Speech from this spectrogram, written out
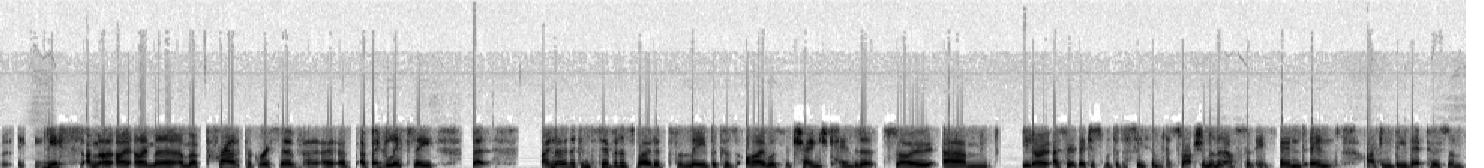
yes, I'm, I, I'm, a, I'm a proud progressive, a, a, a big lefty, but I know the Conservatives voted for me because I was the change candidate. So um, you know, I think they just wanted to see some disruption in our city, and, and I can be that person.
